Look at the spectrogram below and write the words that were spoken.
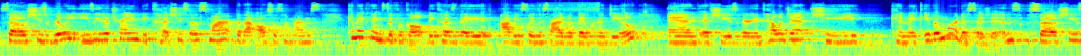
So she's really easy to train because she's so smart, but that also sometimes can make things difficult because they obviously decide what they want to do. And if she's very intelligent, she can make even more decisions. So she's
